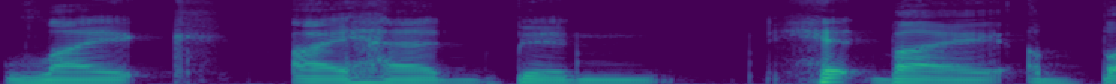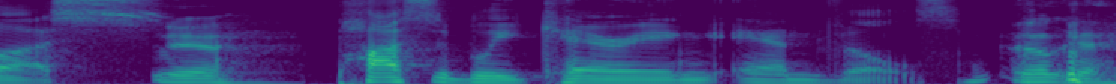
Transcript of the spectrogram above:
like I had been hit by a bus, Yeah. possibly carrying anvils. Okay.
